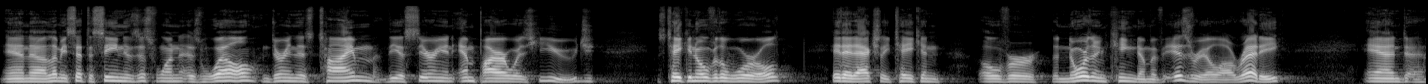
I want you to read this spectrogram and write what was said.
And uh, let me set the scene as this one as well. During this time, the Assyrian Empire was huge, it was taking over the world. It had actually taken over the northern kingdom of Israel already. And uh,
